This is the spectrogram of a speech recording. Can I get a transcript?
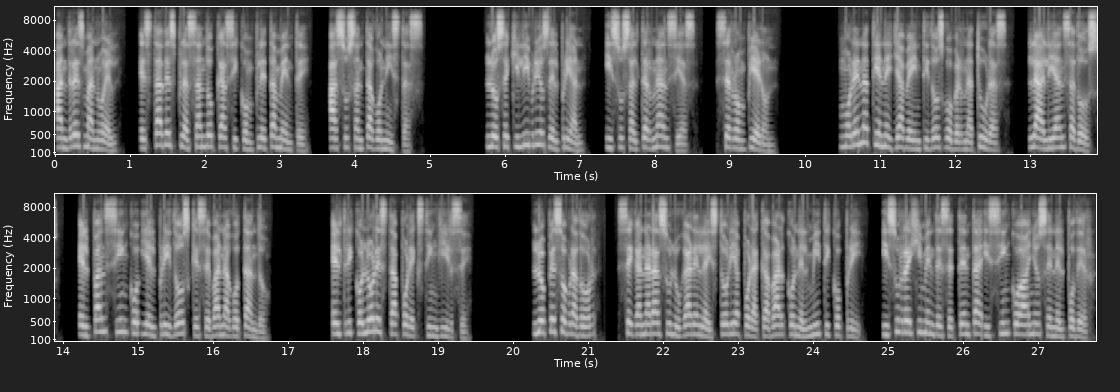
Andrés Manuel, está desplazando casi completamente, a sus antagonistas. Los equilibrios del PRIAN, y sus alternancias, se rompieron. Morena tiene ya 22 gobernaturas, la Alianza 2, el PAN 5 y el PRI 2 que se van agotando. El tricolor está por extinguirse. López Obrador, se ganará su lugar en la historia por acabar con el mítico PRI, y su régimen de 75 años en el poder.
